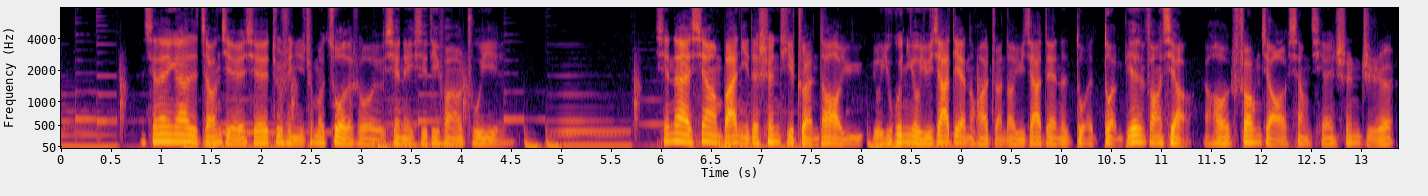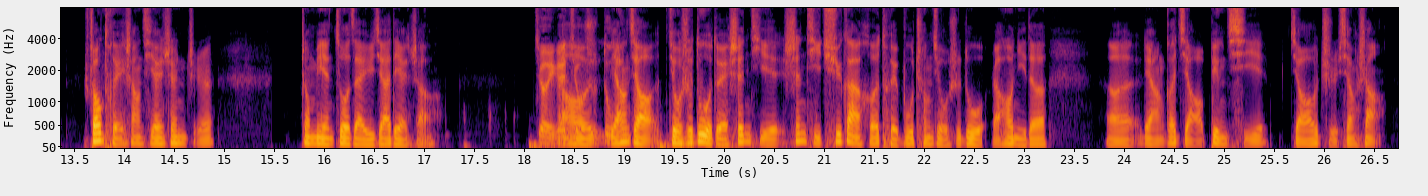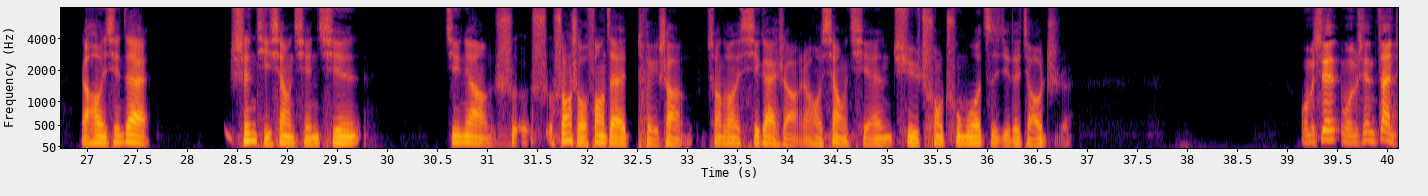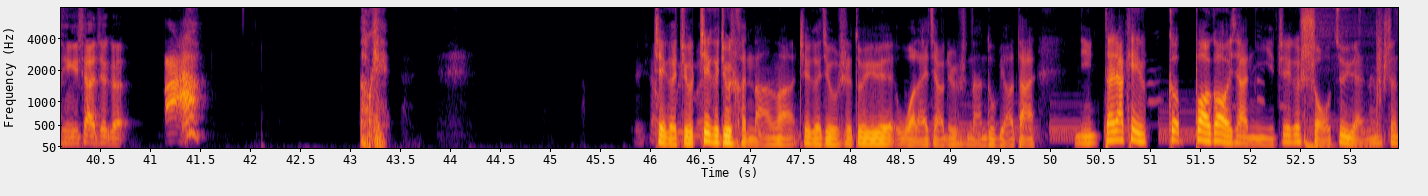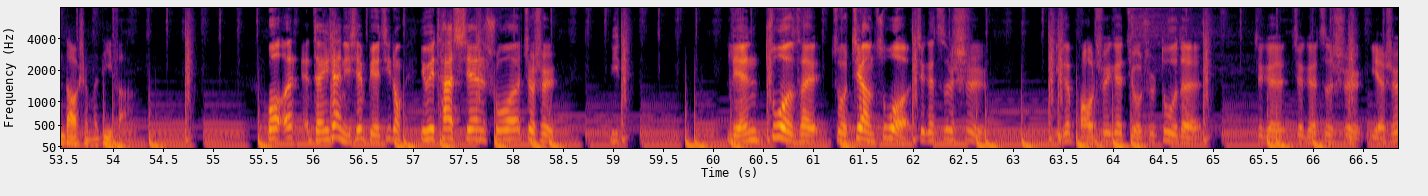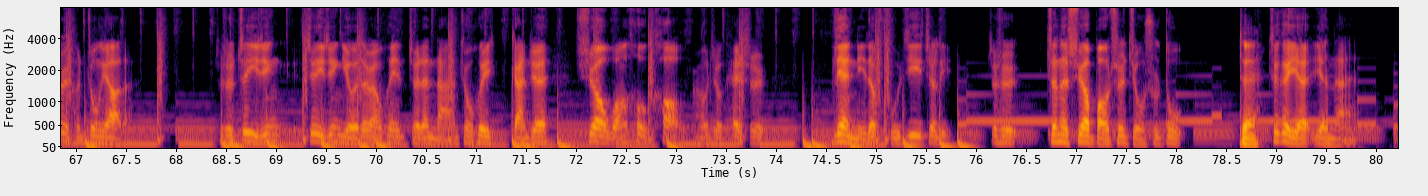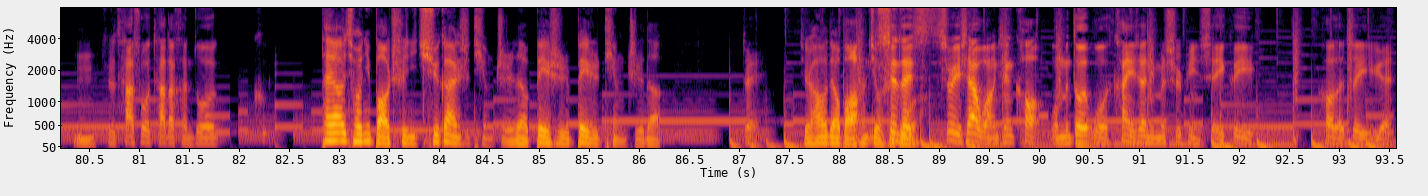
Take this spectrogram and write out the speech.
现在应该讲解一些，就是你这么做的时候，有些哪些地方要注意。现在像把你的身体转到瑜有，如果你有瑜伽垫的话，转到瑜伽垫的短短边方向，然后双脚向前伸直，双腿向前伸直，正面坐在瑜伽垫上，就一个九十度，两脚九十度，对，身体身体躯干和腿部呈九十度，然后你的呃两个脚并齐，脚趾向上，然后你现在身体向前倾，尽量双双双手放在腿上，上放在膝盖上，然后向前去触触摸自己的脚趾。我们先我们先暂停一下这个啊，OK，这个就这个就是很难了，这个就是对于我来讲就是难度比较大。你大家可以告报告一下，你这个手最远能伸到什么地方？我呃，等一下，你先别激动，因为他先说就是你连坐在做这样做这个姿势，一个保持一个九十度的这个这个姿势也是很重要的。就是这已经这已经有的人会觉得难，就会感觉需要往后靠，然后就开始练你的腹肌这里，就是真的需要保持九十度，对，这个也也难。嗯，就是他说他的很多他要求你保持你躯干是挺直的，背是背是挺直的，对。就然后要保持好九十度现在。试一下往前靠，我们都我看一下你们视频，谁可以靠的最远？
